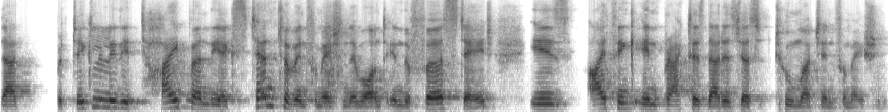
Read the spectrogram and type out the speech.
that particularly the type and the extent of information they want in the first stage is I think in practice that is just too much information.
